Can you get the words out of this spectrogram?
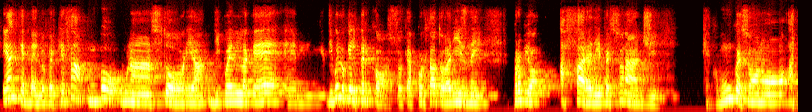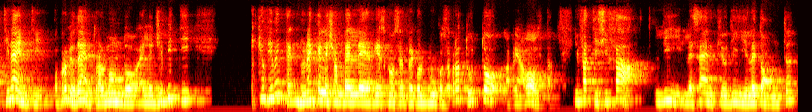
è anche bello perché fa un po' una storia di, che è, ehm, di quello che è il percorso che ha portato la Disney proprio a fare dei personaggi che comunque sono attinenti o proprio dentro al mondo LGBT e che ovviamente non è che le ciambelle riescono sempre col buco, soprattutto la prima volta. Infatti si fa lì l'esempio di Le Tonte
